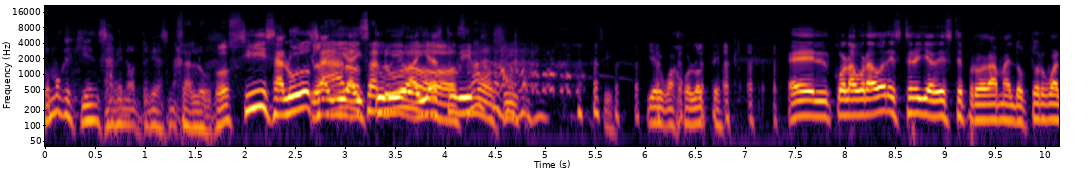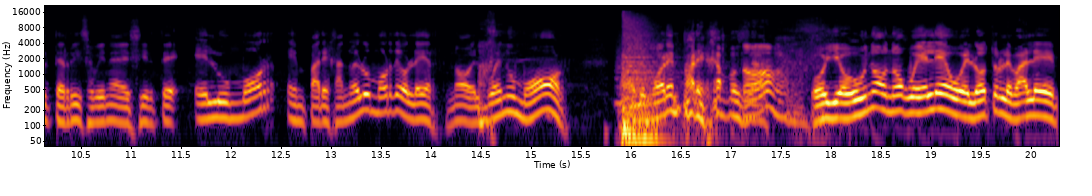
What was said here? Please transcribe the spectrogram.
¿Cómo que quién sabe? No te veas nada. Saludos. Sí, saludos ahí, Claro, ahí, saludos. ahí estuvimos, sí. Sí, Y el guajolote. El colaborador estrella de este programa, el doctor Walter Rizzo, viene a decirte el humor en pareja, no el humor de oler, no, el buen humor. El humor en pareja, pues. No. oye, o uno no huele o el otro le vale.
